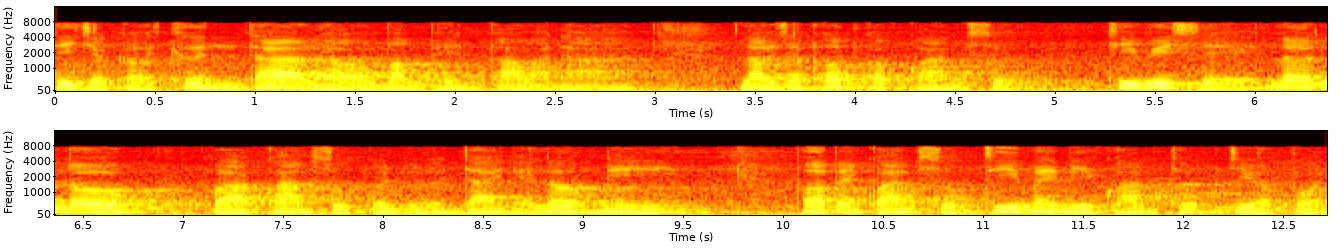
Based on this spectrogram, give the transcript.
ที่จะเกิดขึ้นถ้าเราบำเพ็ญภาวนา เราจะพบกับความสุขที่วิเศษเลิศโลกกว่าความสุขอื่นๆ ใดในโลกนี้ เพราะเป็นความสุขที่ไม่มีความทุกข์เจือปน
